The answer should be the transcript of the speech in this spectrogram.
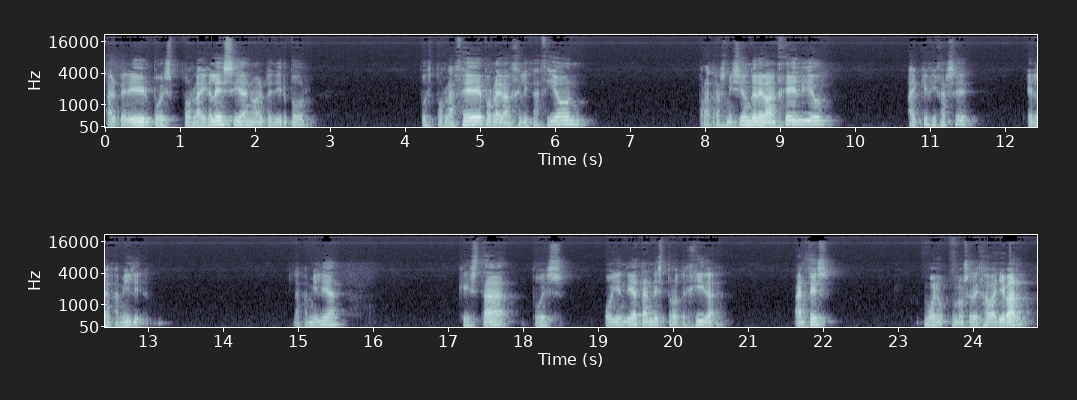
al pedir pues por la iglesia, ¿no? Al pedir por pues por la fe, por la evangelización, por la transmisión del evangelio, hay que fijarse en la familia. La familia que está pues hoy en día tan desprotegida. Antes bueno, uno se dejaba llevar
